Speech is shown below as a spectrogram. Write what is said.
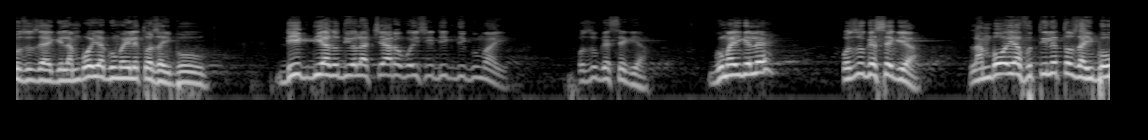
অজু যায়, গেলাম বইয়া ঘুমাইলে তো যাইব। ডিগ দিয়া যদি ওলা চেয়ারও বইছি, ডিগ দি ঘুমাই। অজু গেছে গিয়া। ঘুমাই গেলে অজু গেছে গিয়া। লাম্ব ইয়া ফুটিলে তো যাইবও।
